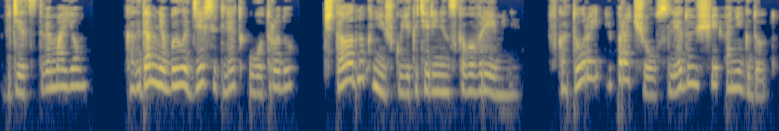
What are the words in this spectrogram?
в детстве моем, когда мне было десять лет от роду, читал одну книжку Екатерининского времени, в которой и прочел следующий анекдот.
